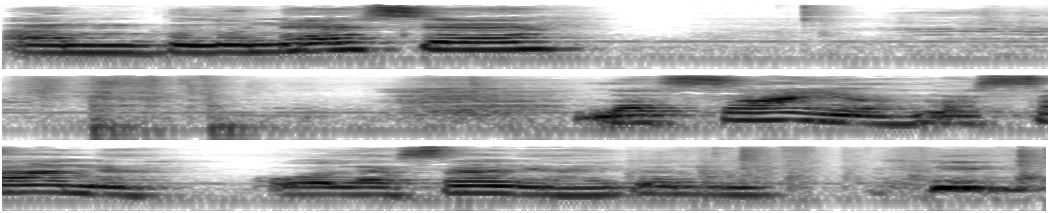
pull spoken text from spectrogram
um, bolognese, lasagna, lasagna, or lasagna, I don't know.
